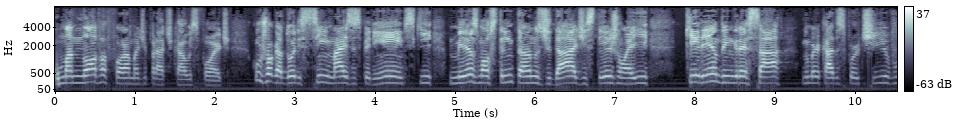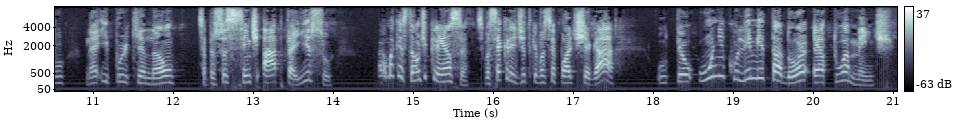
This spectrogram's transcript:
uma nova forma de praticar o esporte. Com jogadores, sim, mais experientes, que mesmo aos 30 anos de idade estejam aí querendo ingressar no mercado esportivo, né? E por que não? Se a pessoa se sente apta a isso, é uma questão de crença. Se você acredita que você pode chegar, o teu único limitador é a tua mente,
